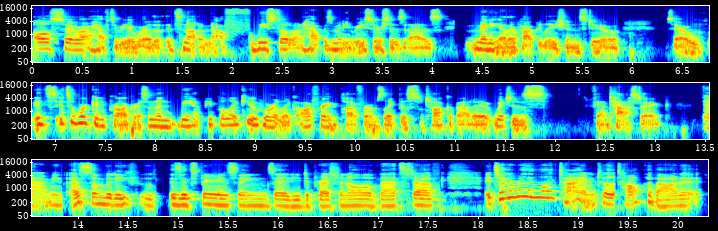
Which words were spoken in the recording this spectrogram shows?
also I have to be aware that it's not enough. We still don't have as many resources as many other populations do. So it's it's a work in progress. And then we have people like you who are like offering platforms like this to talk about it, which is fantastic. Yeah, I mean, as somebody who is experiencing anxiety, depression, all of that stuff, it took a really long time to talk about it.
